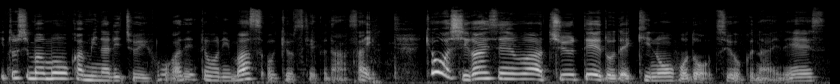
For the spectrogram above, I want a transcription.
糸島も雷注意報が出ております。お気をつけください。今日は紫外線は中程度で昨日ほど強くないです。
